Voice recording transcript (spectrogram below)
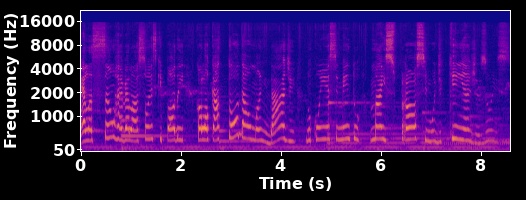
elas são revelações que podem colocar toda a humanidade no conhecimento mais próximo de quem é Jesus?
